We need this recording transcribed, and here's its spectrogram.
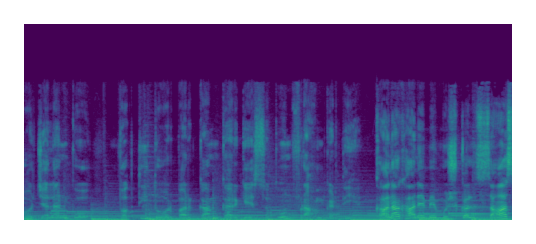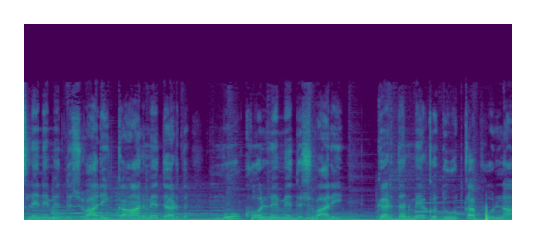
और जलन को वक्ती तौर पर कम करके सुकून फ्राहम करती है। खाना खाने में मुश्किल, सांस लेने में दुशारी कान में दर्द, मुँह खोलने में दुशारी गर्दन में गदूद का फूलना,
